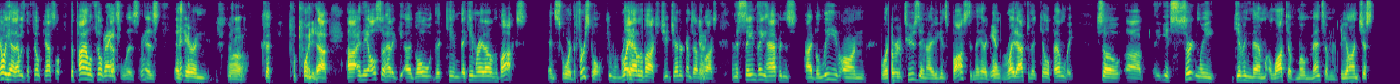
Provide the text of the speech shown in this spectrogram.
Oh yeah, that was the Phil Kessel, the pile of Phil Right. Kessel, as Right. as as Aaron Oh. pointed out. Uh, and they also had a, a goal that came they came right out of the box and scored the first goal right Yeah. out of the box. Jenner comes out of the box, and the same thing happens, I believe, on whatever Tuesday night against Boston. They had a goal Yep. right after they kill a penalty. So uh, it's certainly giving them a lot of momentum beyond just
